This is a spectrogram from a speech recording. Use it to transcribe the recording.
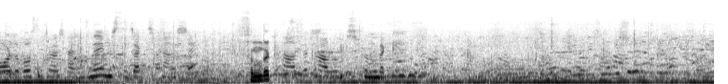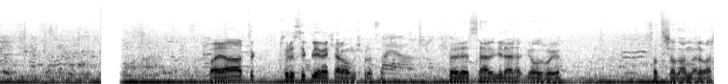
Orada Boztepe'ye hoş geldiniz. Neymiş sıcak çıkan şey? Fındık. Taze kavrulmuş fındık. Bayağı artık turistik bir mekan olmuş burası. Bayağı. Şöyle sergiler yol boyu. Satış alanları var.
